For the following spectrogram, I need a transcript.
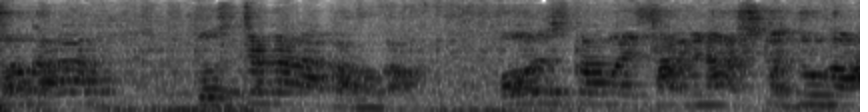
होगा तो जगह का होगा, और उसका मैं सर्वनाश कर दूँगा।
